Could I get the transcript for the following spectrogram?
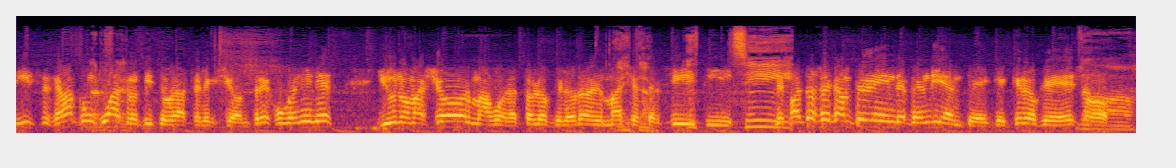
irse, se va con Perfecto. cuatro títulos de la selección, tres juveniles y uno mayor, más bueno, todo lo que logró en el Manchester. City. Sí. Le faltó ser campeón en Independiente, que creo que eso, No.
